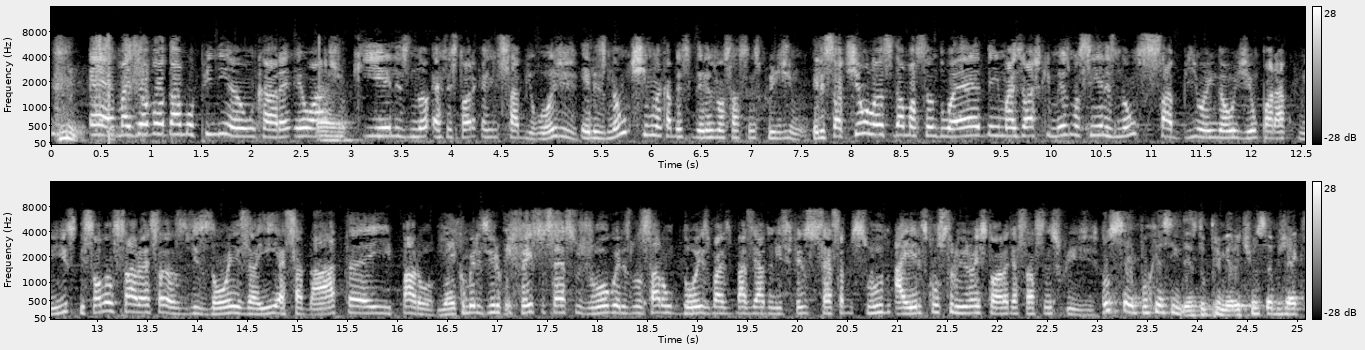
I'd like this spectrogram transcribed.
É, mas eu vou dar uma opinião, cara. Eu acho que eles não. Essa história que a gente sabe hoje, eles não tinham na cabeça deles no Assassin's Creed 1. Eles só tinham o lance da maçã do Éden, mas eu acho que mesmo assim eles não sabiam ainda onde iam parar com isso. E só lançaram essas visões aí, essa data e parou. E aí, como eles viram que fez sucesso o jogo, eles lançaram dois mais baseado nisso, fez um sucesso absurdo. Aí eles construíram a história de Assassin's Creed. Não sei, porque assim, desde o primeiro tinha o Subject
